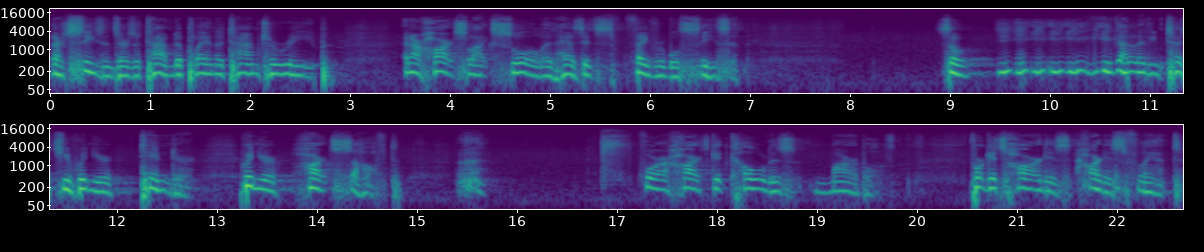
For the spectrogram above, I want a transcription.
There's seasons, there's a time to plant, a time to reap. And our heart's like soil, it has its favorable season. So you, you, you, you got to let Him touch you when you're tender, when your heart's soft. For our hearts get cold as marble, for it gets hard as hard as flint.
